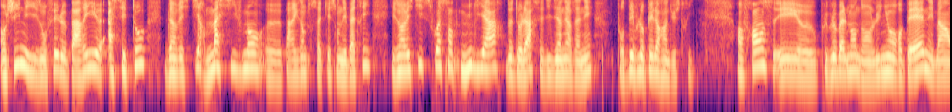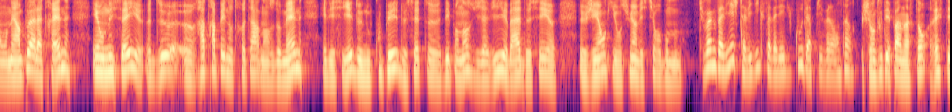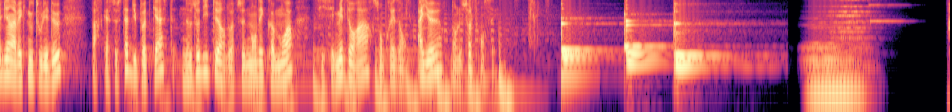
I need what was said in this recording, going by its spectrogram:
En Chine, ils ont fait le pari euh, assez tôt d'investir massivement, euh, par exemple sur cette question des batteries. Ils ont investi 60 milliards de dollars ces dix dernières années pour développer leur industrie. En France et euh, plus globalement dans l'Union européenne, eh ben, on est un peu à la traîne et on essaye de rattraper notre retard dans ce domaine et d'essayer de nous couper de cette dépendance vis-à-vis bah, de ces géants qui ont su investir au bon moment. Tu vois, Xavier, je t'avais dit que ça valait le coup d'appeler Valentin. Je n'en doutais pas un instant. Restez bien avec nous tous les deux, parce qu'à ce stade du podcast, nos auditeurs doivent se demander, comme moi, si ces métaux rares sont présents ailleurs dans le sol français.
